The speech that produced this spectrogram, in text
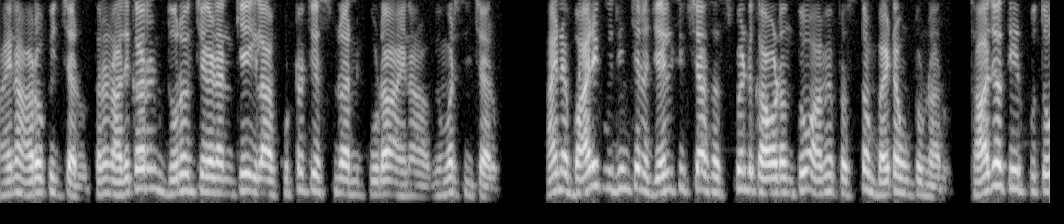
ఆయన ఆరోపించారు. తనను అధికారానికి దూరం చేయడానికే ఇలా కుట్ర చేస్తున్నారని కూడా ఆయన విమర్శించారు. ఆయన భార్యకు విధించిన జైలు శిక్ష సస్పెండ్ కావడంతో ఆమె ప్రస్తుతం బయట ఉంటున్నారు. తాజా తీర్పుతో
